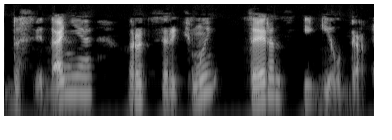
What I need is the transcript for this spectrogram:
До свидания, рыцари тьмы, Теренс и Гилберт.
